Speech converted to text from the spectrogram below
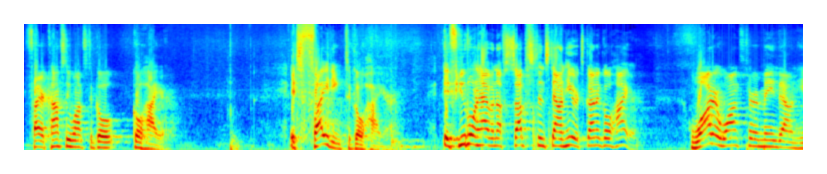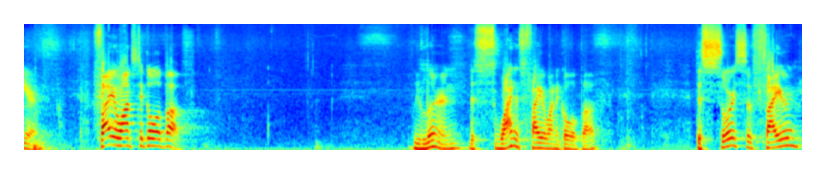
Fire constantly wants to go, go higher. It's fighting to go higher. If you don't have enough substance down here, it's going to go higher. Water wants to remain down here. Fire wants to go above. We learn this. Why does fire want to go above? The source of fire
